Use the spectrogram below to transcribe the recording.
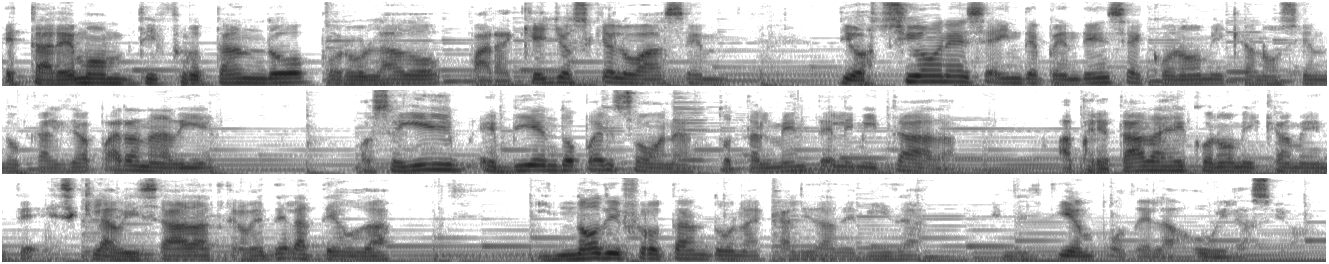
estaremos disfrutando, por un lado, para aquellos que lo hacen, de opciones e independencia económica no siendo carga para nadie, o seguir viendo personas totalmente limitadas, apretadas económicamente, esclavizadas a través de la deuda y no disfrutando una calidad de vida en el tiempo de la jubilación.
